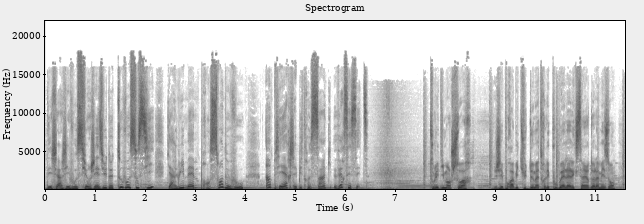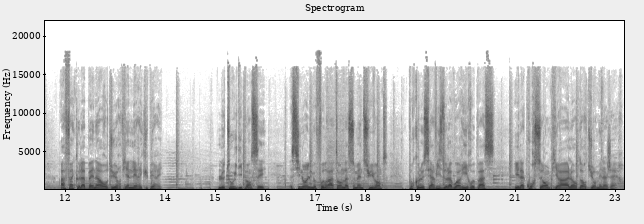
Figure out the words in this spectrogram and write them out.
Déchargez-vous sur Jésus de tous vos soucis, car lui-même prend soin de vous. 1 Pierre chapitre 5, verset 7. Tous les dimanches soirs, j'ai pour habitude de mettre les poubelles à l'extérieur de la maison afin que la benne à ordures vienne les récupérer. Le tout y d'y penser, sinon il me faudra attendre la semaine suivante pour que le service de la voirie repasse et la course se remplira alors d'ordures ménagères.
